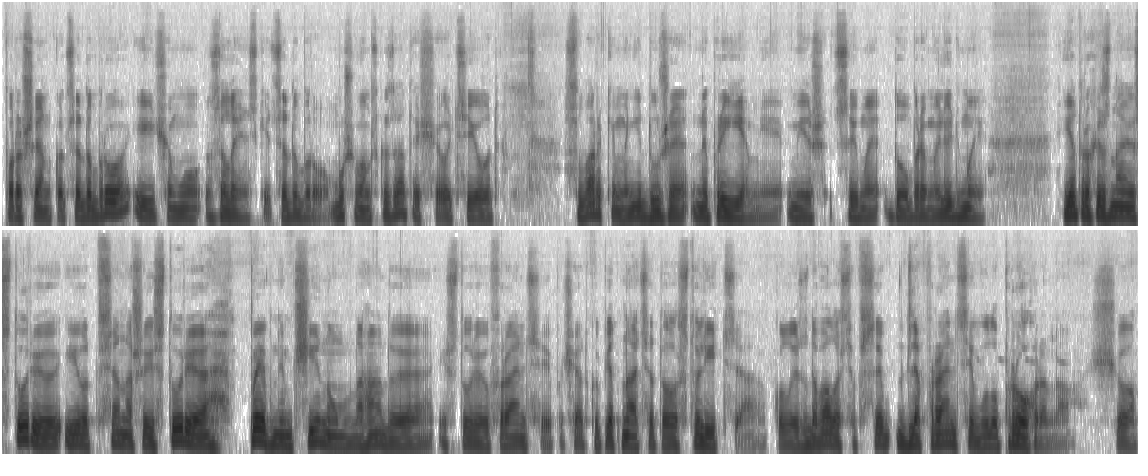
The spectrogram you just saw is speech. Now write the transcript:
Порошенко це добро і чому Зеленський це добро? Мушу вам сказати, що оці от сварки мені дуже неприємні між цими добрими людьми. Я трохи знаю історію, і от вся наша історія певним чином нагадує історію Франції початку 15 століття, коли здавалося, все для Франції було програно, що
